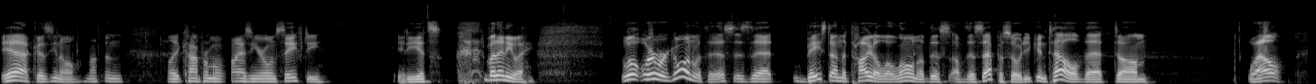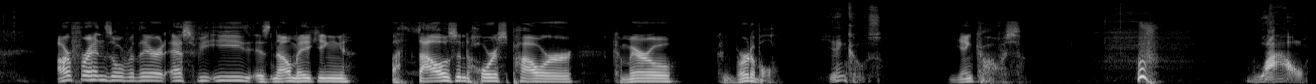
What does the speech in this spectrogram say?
yeah, because you know nothing like compromising your own safety, idiots. but anyway, well, where we're going with this is that based on the title alone of this of this episode, you can tell that um, well, our friends over there at SVE is now making a thousand horsepower Camaro convertible Yenkos. Yenkos. Wow,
